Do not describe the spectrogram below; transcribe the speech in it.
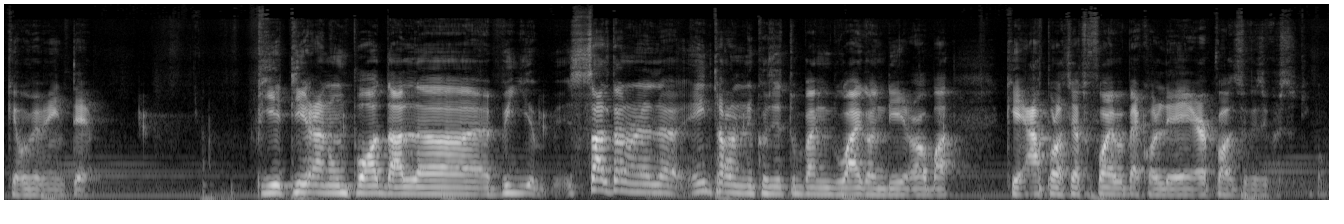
che ovviamente tirano un po' dal... saltano nel, entrano nel cosiddetto bandwagon di roba che Apple ha tirato fuori, vabbè, con le AirPods e cose di questo tipo.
